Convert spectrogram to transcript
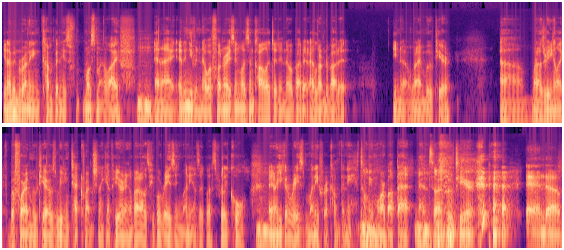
you know, I've been running companies for most of my life, and I, I didn't even know what fundraising was in college. I didn't know about it. I learned about it, you know, when I moved here. Um, when I was reading, like before I moved here, I was reading TechCrunch, and I kept hearing about all these people raising money. I was like, well, that's really cool. I didn't know you could raise money for a company. Tell me more about that. And so I moved here, and. Um,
